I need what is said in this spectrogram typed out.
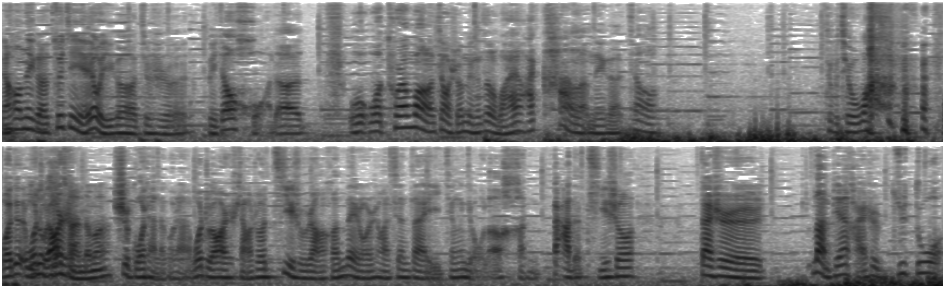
然后那个最近也有一个就是比较火的，我我突然忘了叫什么名字了，我还还看了那个叫，对不起，我忘了，我就我主要是国产的吗？是国产的国产，我主要是想说技术上和内容上现在已经有了很大的提升，但是烂片还是居多，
